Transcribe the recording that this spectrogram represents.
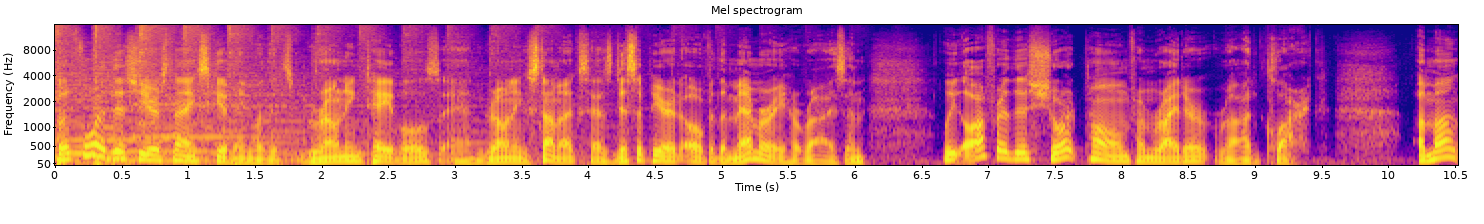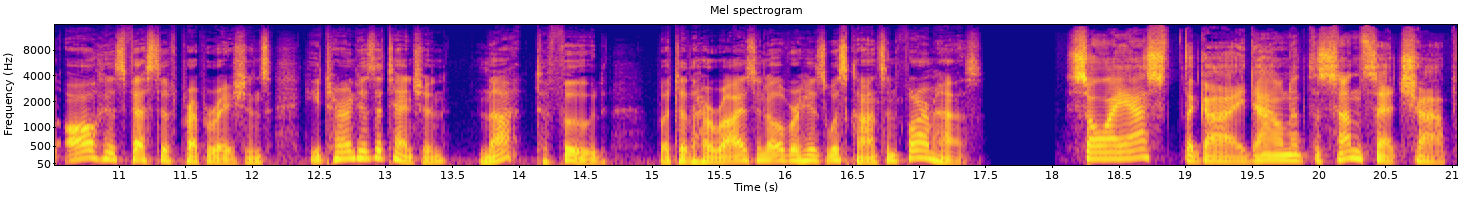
Before this year's Thanksgiving, with its groaning tables and groaning stomachs, has disappeared over the memory horizon, we offer this short poem from writer Rod Clark. Among all his festive preparations, he turned his attention not to food, but to the horizon over his Wisconsin farmhouse. So I asked the guy down at the sunset shop,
